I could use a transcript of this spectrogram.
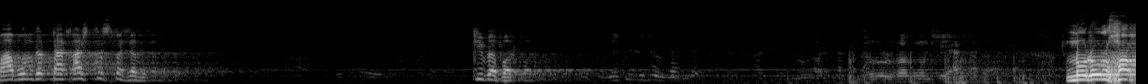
মা বোনদের টাকা আসতেছ না কেন? কি ব্যাপার? নুরুল হক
